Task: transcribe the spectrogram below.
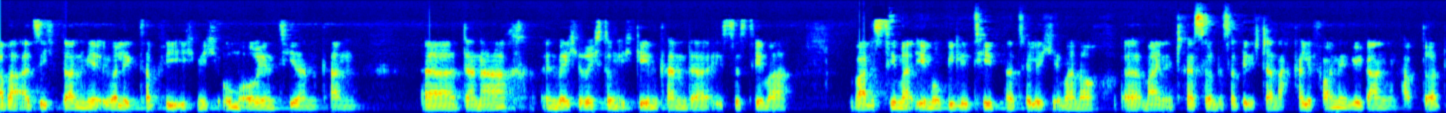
Aber als ich dann mir überlegt habe, wie ich mich umorientieren kann äh, danach, in welche Richtung ich gehen kann, da ist das Thema, war das Thema E-Mobilität natürlich immer noch äh, mein Interesse und deshalb bin ich dann nach Kalifornien gegangen und habe dort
